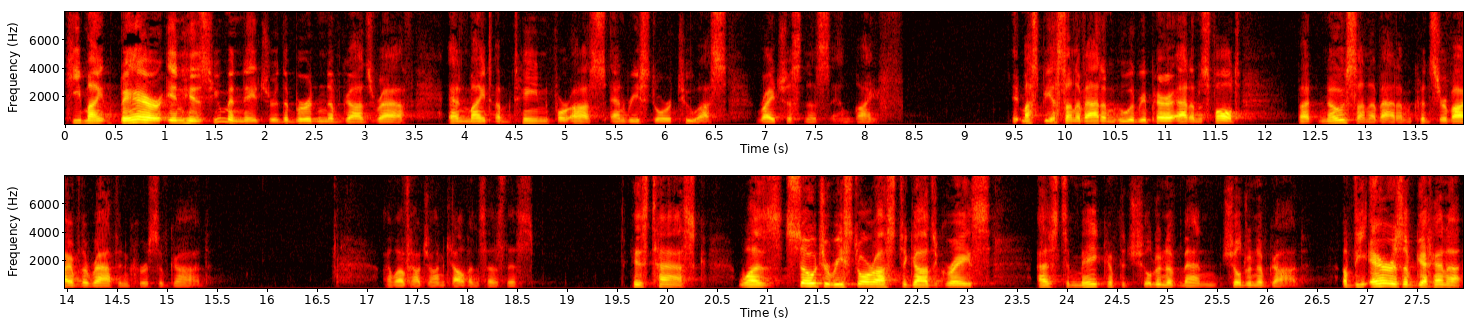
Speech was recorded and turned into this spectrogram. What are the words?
he might bear in his human nature the burden of God's wrath and might obtain for us and restore to us righteousness and life. It must be a son of Adam who would repair Adam's fault, but no son of Adam could survive the wrath and curse of God. I love how John Calvin says this. His task was so to restore us to God's grace as to make of the children of men children of God, of the heirs of Gehenna,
